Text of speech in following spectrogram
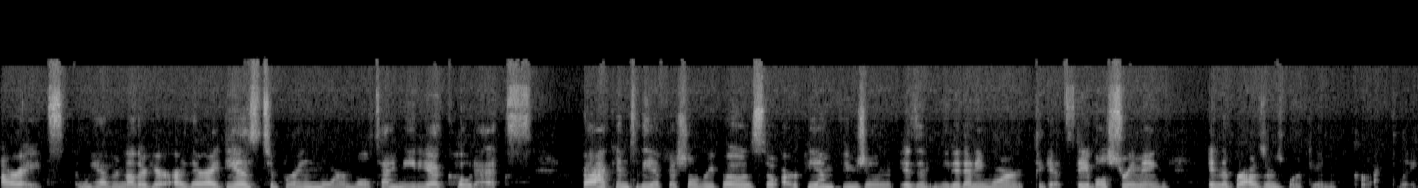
All right. We have another here. Are there ideas to bring more multimedia codecs back into the official repos so RPM Fusion isn't needed anymore to get stable streaming in the browsers working correctly.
